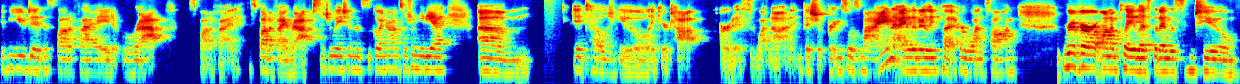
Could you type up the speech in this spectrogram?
If you did the Spotify Wrapped, Spotify, the Spotify Wrapped situation that's going around social media, um, it tells you like your top artists and whatnot. And Bishop Briggs was mine. I literally put her one song, River, on a playlist that I listened to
